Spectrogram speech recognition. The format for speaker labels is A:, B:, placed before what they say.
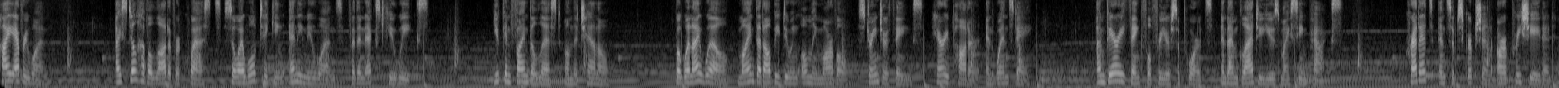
A: Hi everyone. I still have a lot of requests so I won't taking any new ones for the next few weeks. You can find the list on the channel. But when I will, mind that I'll be doing only Marvel, Stranger Things, Harry Potter and Wednesday. I'm very thankful for your supports and I'm glad you use my scene packs. Credits and subscription are appreciated.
